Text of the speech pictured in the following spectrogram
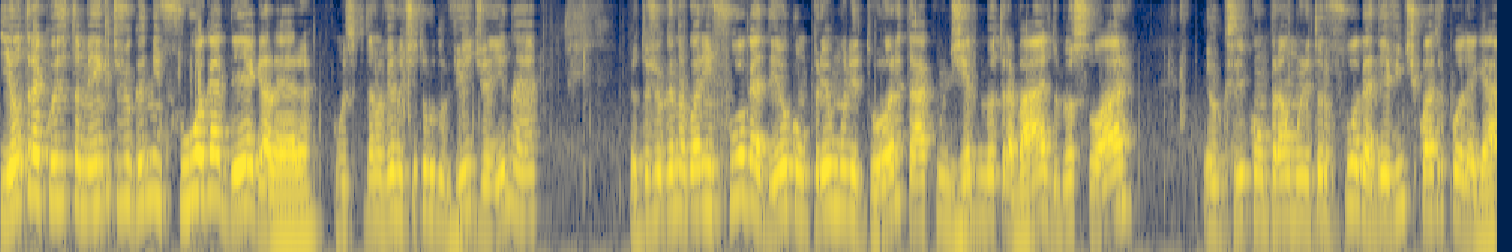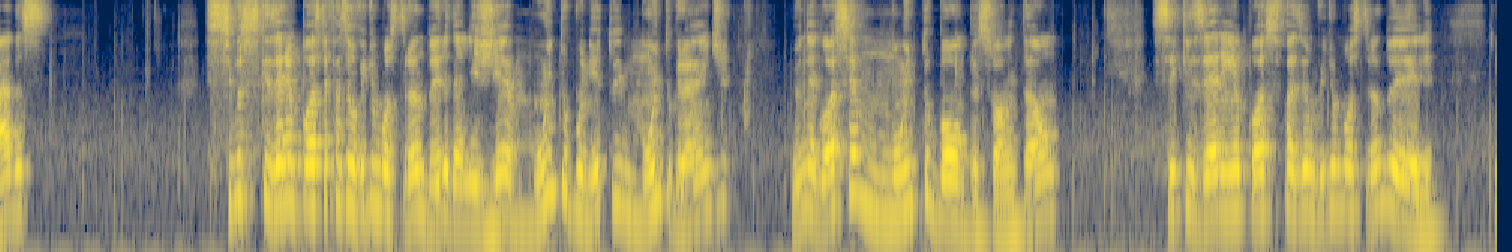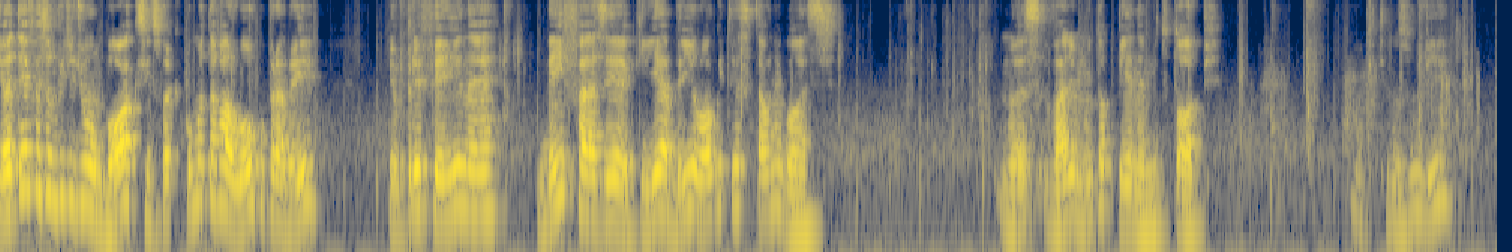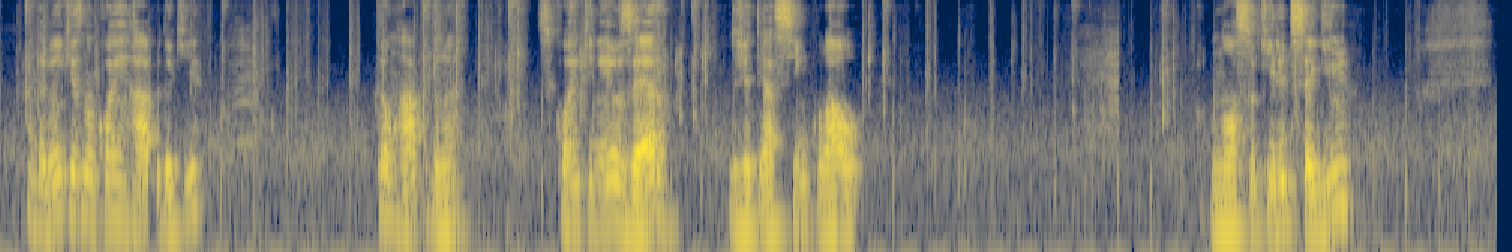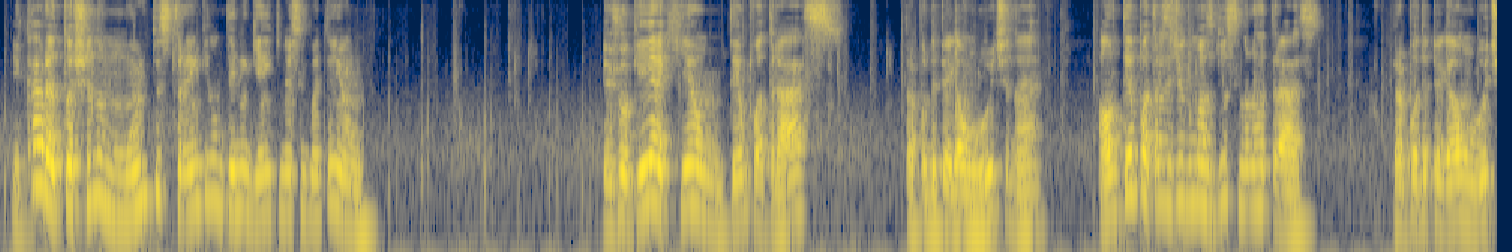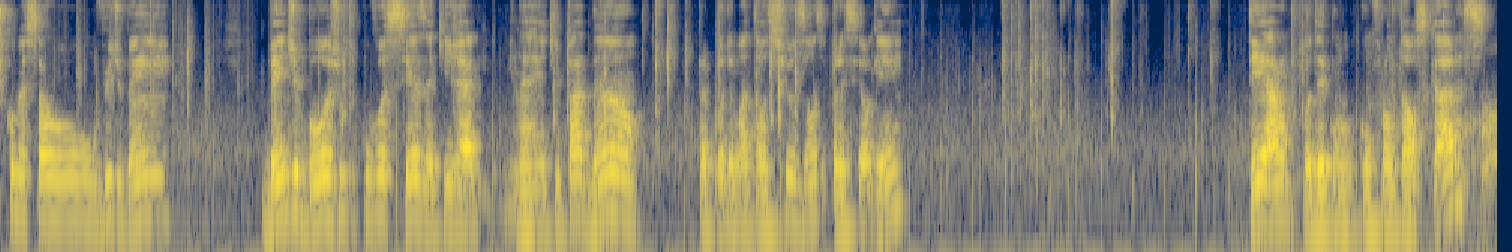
E outra coisa também é que eu tô jogando em Full HD, galera. Como vocês puderam ver no título do vídeo aí, né? Eu tô jogando agora em Full HD, eu comprei um monitor, tá? Com dinheiro do meu trabalho, do meu suor. Eu consegui comprar um monitor Full HD 24 polegadas. Se vocês quiserem, eu posso até fazer um vídeo mostrando ele, da LG. É muito bonito e muito grande. E o negócio é muito bom, pessoal. Então, se quiserem, eu posso fazer um vídeo mostrando ele. Eu até ia fazer um vídeo de unboxing, só que como eu tava louco pra abrir, eu preferi, né, nem fazer. Eu queria abrir logo e testar o negócio. Mas vale muito a pena, é muito top. Aqui tem um zumbi. Ainda bem que eles não correm rápido aqui. Tão rápido, né? Eles correm que nem o Zero do GTA V lá, o, nosso querido ceguinho. E cara, eu tô achando muito estranho que não tem ninguém aqui no 51. Eu joguei aqui há um tempo atrás, para poder pegar um loot, né? Há um tempo atrás, eu digo umas duas semanas atrás, para poder pegar um loot e começar um vídeo bem, bem de boa junto com vocês aqui já, né, equipadão, para poder matar os tiozão se aparecer alguém. Ter arma para poder confrontar os caras.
